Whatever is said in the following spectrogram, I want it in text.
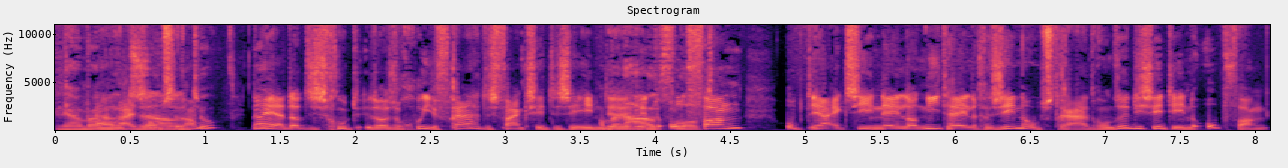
ja, waar uh, uit ze Amsterdam. Nou ja, dat is, goed, dat is een goede vraag. Dus vaak zitten ze in, de, in de, opvang. Op, ja, ik zie in Nederland niet hele gezinnen op straat rond. Die zitten in de opvang.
